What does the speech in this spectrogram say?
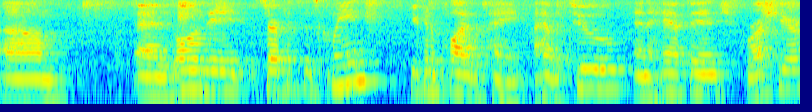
Um, and as long as the surface is clean, you can apply the paint. I have a two and a half inch brush here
